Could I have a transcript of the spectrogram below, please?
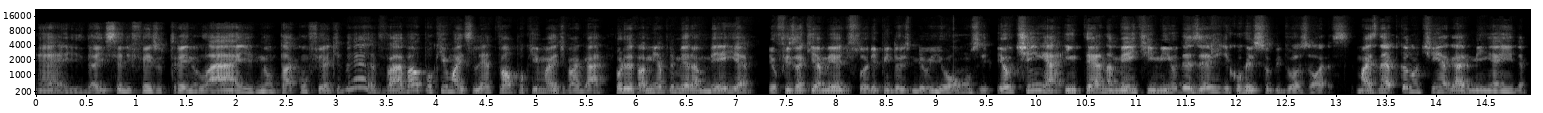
É, e daí se ele fez o treino lá e não tá confiante, é, vai, vai um pouquinho mais lento, vai um pouquinho mais devagar. Por exemplo, a minha primeira meia, eu fiz aqui a meia de Floripa em 2011, eu tinha internamente em mim o desejo de correr sub duas horas, mas na época eu não tinha Garmin ainda.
